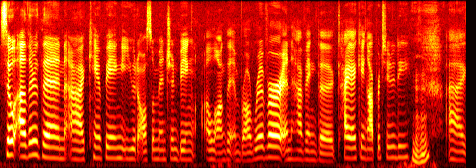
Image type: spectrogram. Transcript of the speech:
So other than uh, camping, you had also mentioned being along the Embarras River and having the kayaking opportunity. Mm -hmm. uh,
